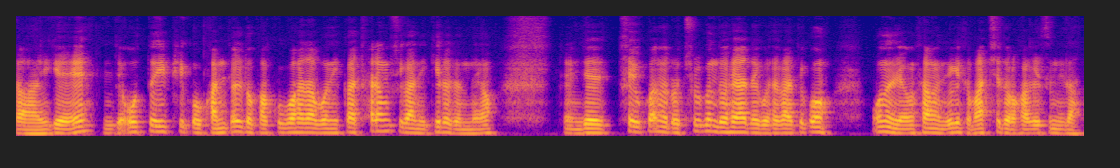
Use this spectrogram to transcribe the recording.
자, 이게 이제 옷도 입히고 관절도 바꾸고 하다 보니까 촬영 시간이 길어졌네요. 자, 이제 체육관으로 출근도 해야 되고 해가지고 오늘 영상은 여기서 마치도록 하겠습니다.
